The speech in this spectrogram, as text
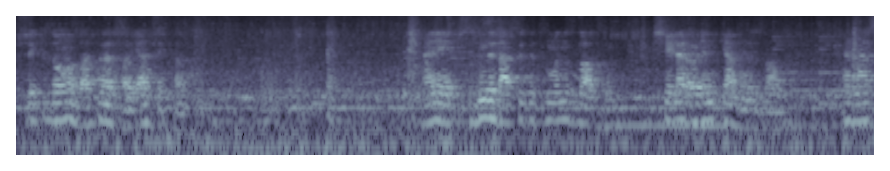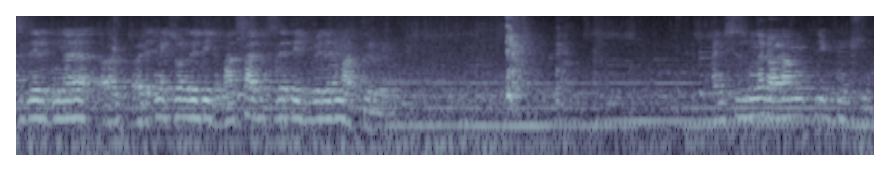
Bu şekilde olmaz arkadaşlar gerçekten. Hani sizin de derse katılmanız lazım. Bir şeyler öğrenip gelmeniz lazım. Yani ben sizleri bunlara öğ- öğretmek zorunda değilim. Ben sadece size tecrübelerimi aktarıyorum. Hani siz bunları öğrenmekle yükümlüsünüz.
